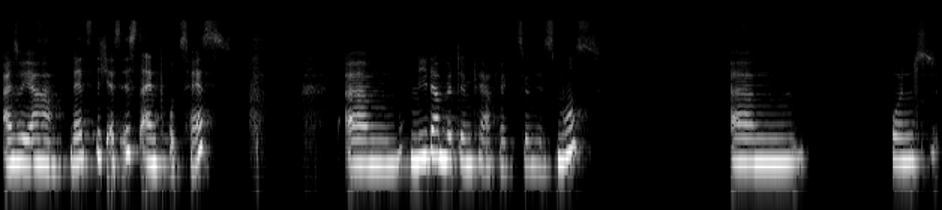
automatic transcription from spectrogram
Also ja, letztlich, es ist ein Prozess. Ähm, nieder mit dem Perfektionismus. Ähm, und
